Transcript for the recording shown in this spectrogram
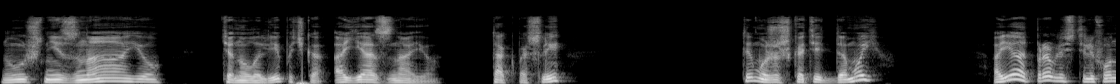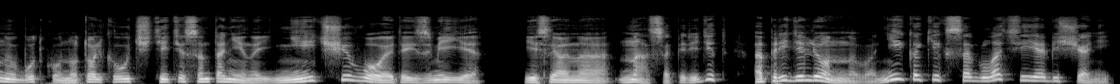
Ну уж не знаю, тянула Липочка, а я знаю. Так, пошли? Ты можешь катить домой, а я отправлюсь в телефонную будку, но только учтите с Антониной, ничего этой змее, если она нас опередит, определенного, никаких согласий и обещаний.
